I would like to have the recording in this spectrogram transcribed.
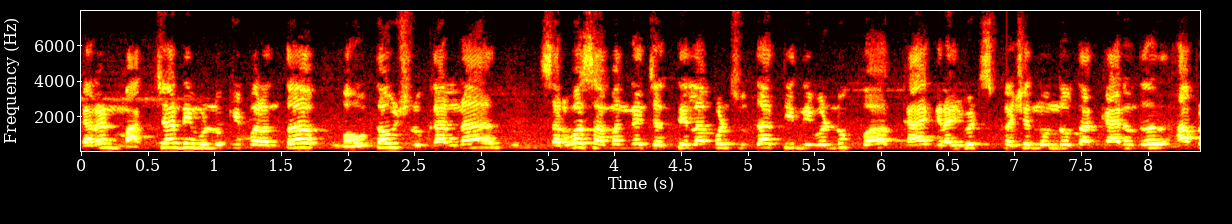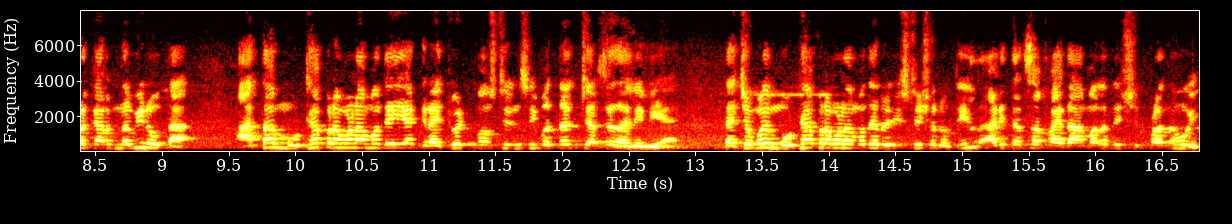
कारण मागच्या निवडणुकीपर्यंत बहुतांश लोकांना सर्वसामान्य जनतेला पण सुद्धा ती निवडणूक काय ग्रॅज्युएट्स कसे नोंदवतात काय नोंदवतात हा प्रकार नवीन होता. आता मोठ्या प्रमाणामध्ये या ग्रॅज्युएट कॉन्स्टिट्युन्सी बद्दल चर्चा झालेली आहे. त्याच्यामुळे मोठ्या प्रमाणामध्ये रजिस्ट्रेशन होतील आणि त्याचा फायदा आम्हाला निश्चितपणे होईल.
